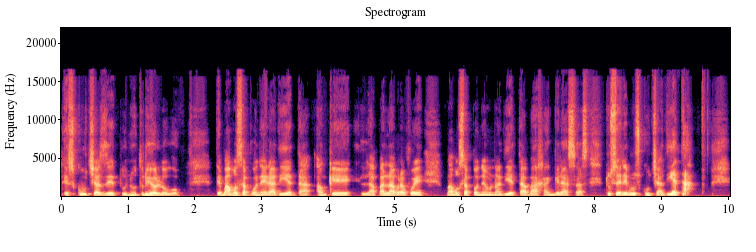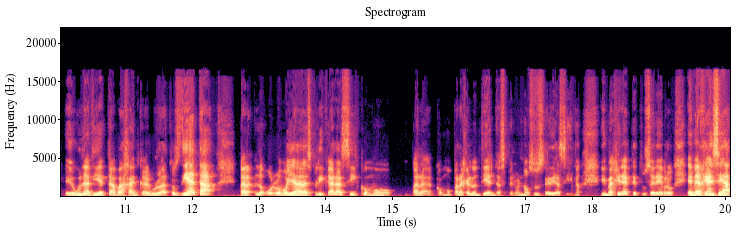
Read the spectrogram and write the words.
escuchas de tu nutriólogo te vamos a poner a dieta, aunque la palabra fue, vamos a poner una dieta baja en grasas, tu cerebro escucha dieta, eh, una dieta baja en carbohidratos, dieta. lo, lo voy a explicar así como para, como para que lo entiendas, pero no sucede así, ¿no? Imagínate tu cerebro, emergencia,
